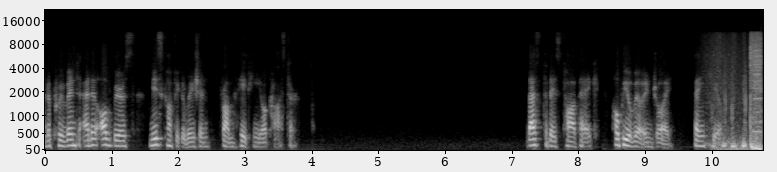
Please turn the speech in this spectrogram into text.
and prevent any obvious misconfiguration from hitting your cluster. That's today's topic. Hope you will enjoy. Thank you.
